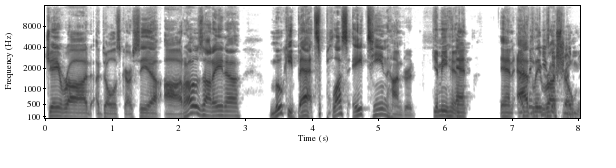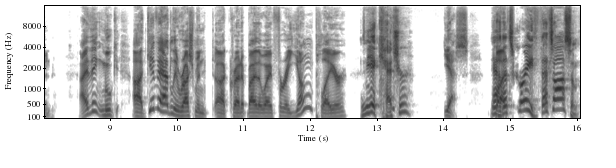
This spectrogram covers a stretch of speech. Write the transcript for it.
J Rod, Adolis Garcia, uh, Rosarena, Mookie Betts plus 1800, Give me him. and and Adley Rutschman. I think Mookie. Uh, give Adley Rutschman uh, credit, by the way, for a young player. Isn't he a catcher? Yes, Yeah, But- that's great. That's awesome.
